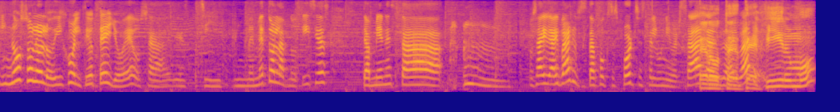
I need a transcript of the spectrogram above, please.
Y no solo lo dijo el tío Tello, ¿eh? O sea, si me meto a las noticias, también está. o sea, hay, hay varios. Está Fox Sports, está el Universal. Pero hay- te, hay te firmo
